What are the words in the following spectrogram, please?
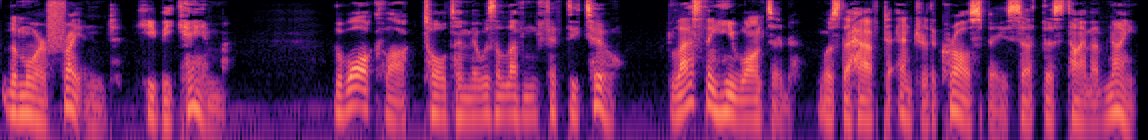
the more frightened he became. The wall clock told him it was 11:52. The last thing he wanted was to have to enter the crawl space at this time of night,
